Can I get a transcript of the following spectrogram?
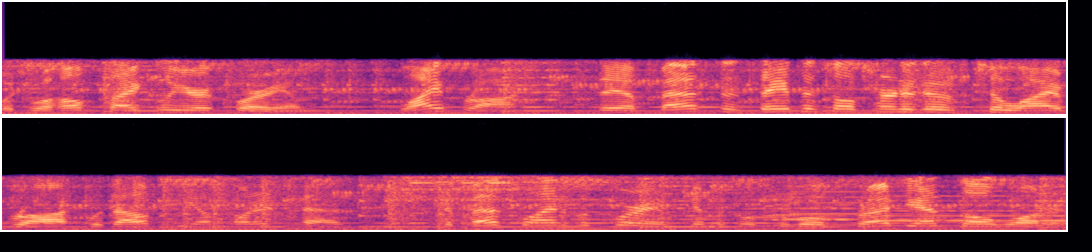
which will help cycle your aquarium. Life Rock, the best and safest alternative to live rock without the unwanted pests. The best line of aquarium chemicals for both fresh and salt water.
